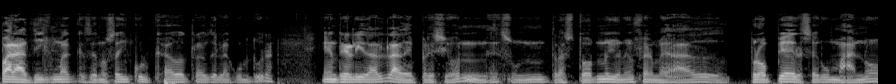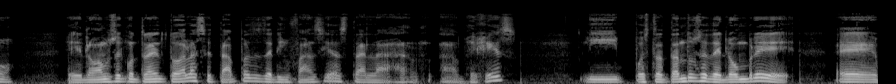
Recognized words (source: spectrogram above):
paradigma que se nos ha inculcado a través de la cultura. En realidad la depresión es un trastorno y una enfermedad propia del ser humano eh, lo vamos a encontrar en todas las etapas, desde la infancia hasta la, vejez. Y pues tratándose del hombre eh,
